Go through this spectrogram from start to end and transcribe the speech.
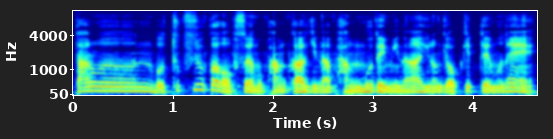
다른 뭐 특수 효과가 없어요. 뭐 방각이나 방무댐이나 이런 게 없기 때문에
